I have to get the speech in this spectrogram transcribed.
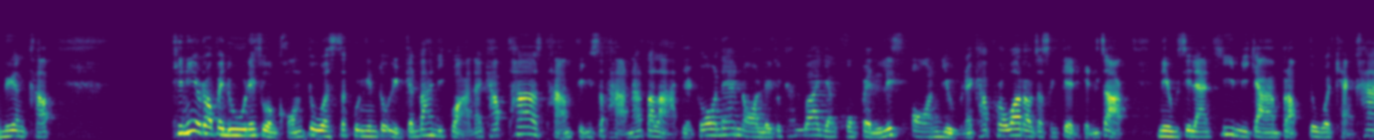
เนื่องครับ ทีนี้เราไปดูในส่วนของตัวสกุลเงินตัวอื่นกันบ้างดีกว่านะครับ ถ้าถามถึงสถานะตลาดเนี่ยก็แน่นอนเลยทุกท่านว่ายังคงเป็น list on อยู่นะครับ เพราะว่าเราจะสังเกตเห็นจากนิวซีแลนด์ที่มีการปรับตัวแข็งค่า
